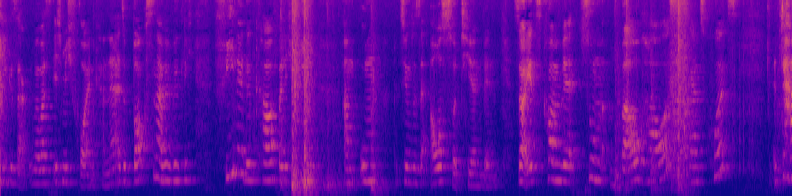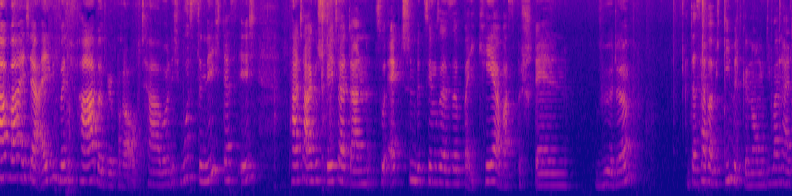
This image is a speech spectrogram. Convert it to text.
wie gesagt, über was ich mich freuen kann. Ne? Also Boxen habe ich wirklich viele gekauft, weil ich viel am Um- bzw. Aussortieren bin. So, jetzt kommen wir zum Bauhaus, ganz kurz da war ich ja eigentlich, wenn ich Farbe gebraucht habe. Und ich wusste nicht, dass ich ein paar Tage später dann zu Action bzw. bei Ikea was bestellen würde. Deshalb habe ich die mitgenommen. Die waren halt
